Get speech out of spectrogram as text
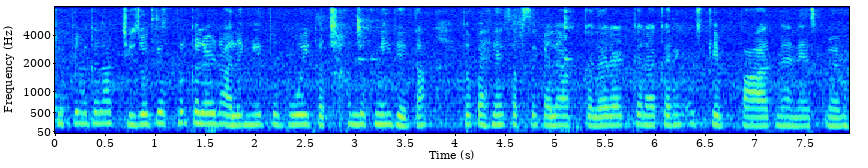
क्योंकि अगर आप चीज़ों के ऊपर कलर डालेंगे तो वो एक अच्छा लुक नहीं देता। तो पहले सबसे पहले आप कलर ऐड करा करें, उसके बाद मैंने इसमें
